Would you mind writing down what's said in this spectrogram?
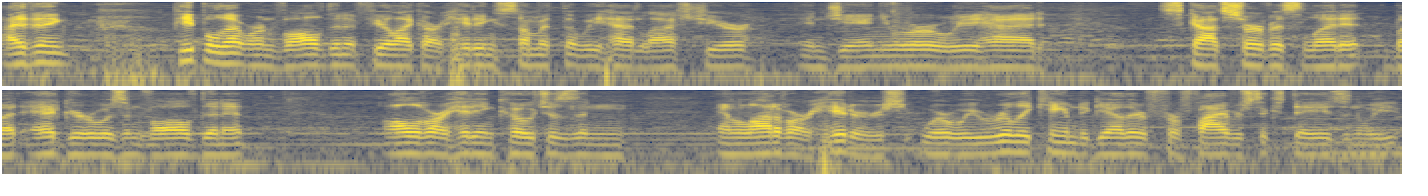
I think people that were involved in it feel like our hitting summit that we had last year in January, we had Scott Servais led it, but Edgar was involved in it. All of our hitting coaches and, and a lot of our hitters, where we really came together for five or six days and we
